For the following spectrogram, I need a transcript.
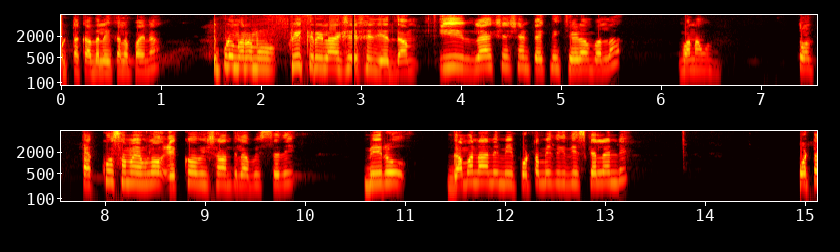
పుట్ట కదలికల పైన. ఇప్పుడు మనము క్విక్ రిలాక్సేషన్ చేద్దాం. ఈ రిలాక్సేషన్ టెక్నిక్ చేయడం వల్ల మనం తక్కువ సమయంలో ఎక్కువ విశ్రాంతి లభిస్తుంది. మీరు గమనాన్ని మీ పొట్ట మీదకి తీసుకెళ్ళండి. పొట్ట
